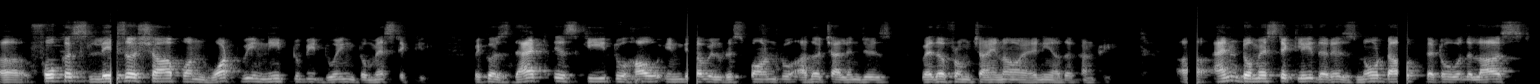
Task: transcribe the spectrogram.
uh, focus laser sharp on what we need to be doing domestically, because that is key to how India will respond to other challenges, whether from China or any other country. Uh, and domestically, there is no doubt that over the last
